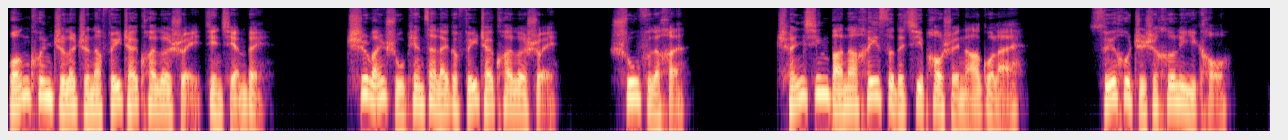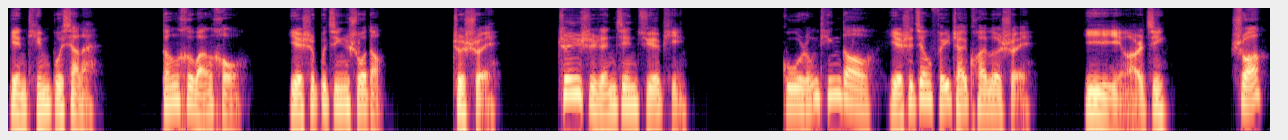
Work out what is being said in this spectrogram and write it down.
王坤指了指那肥宅快乐水，见前辈吃完薯片再来个肥宅快乐水，舒服的很。陈心把那黑色的气泡水拿过来。随后只是喝了一口，便停不下来。当喝完后，也是不禁说道：“这水真是人间绝品。”古荣听到，也是将肥宅快乐水一饮而尽，爽。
